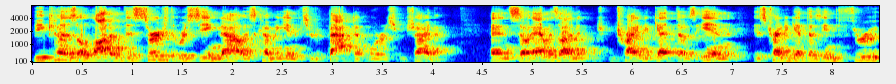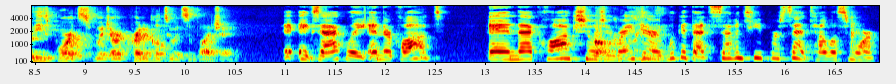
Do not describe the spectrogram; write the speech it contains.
because a lot of this surge that we're seeing now is coming in sort of backed up orders from China. And so Amazon trying to get those in is trying to get those in through these ports, which are critical to its supply chain. Exactly, and they're clogged. And that clog shows oh, you right completely. there. Look at that, 17%. Tell us more.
